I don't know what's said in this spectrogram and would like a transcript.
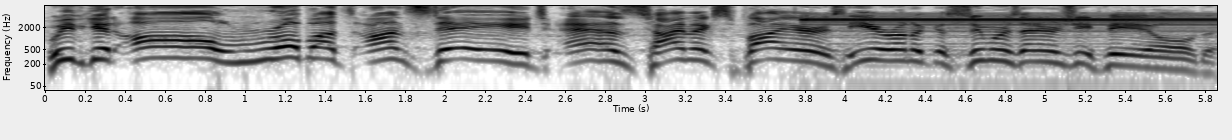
We get all robots on stage as time expires here on the Consumers Energy Field.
